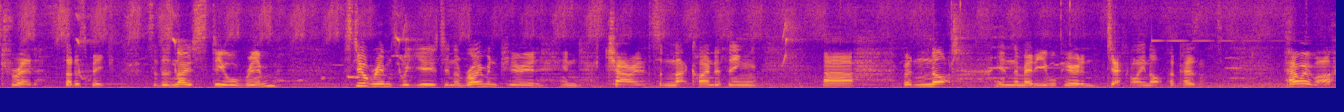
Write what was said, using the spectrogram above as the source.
tread, so to speak. So there's no steel rim. Steel rims were used in the Roman period in chariots and that kind of thing, uh, but not in the medieval period and definitely not for peasants. However,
